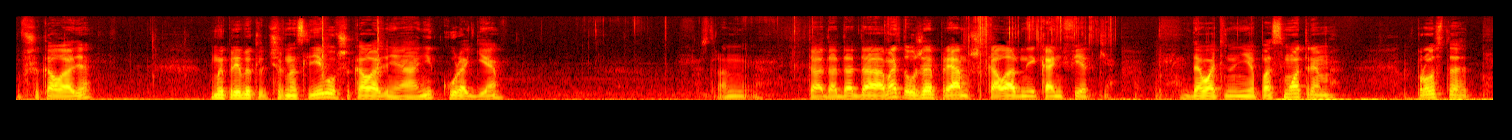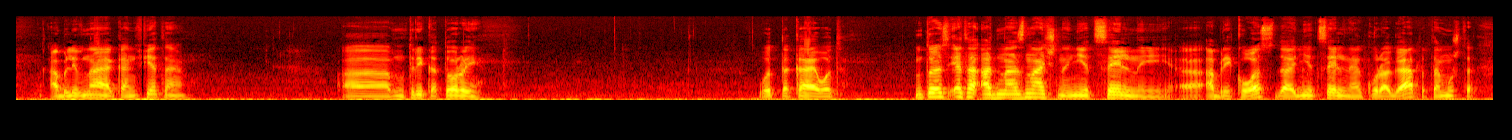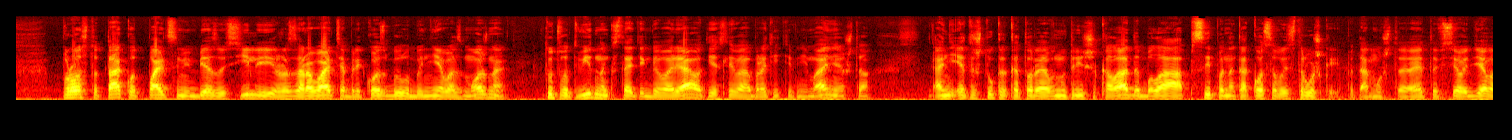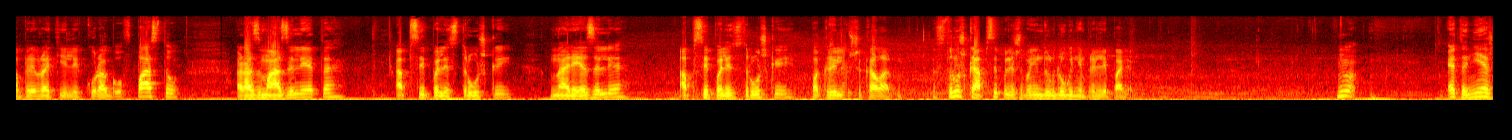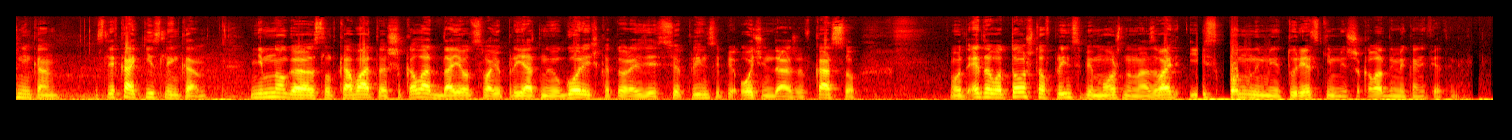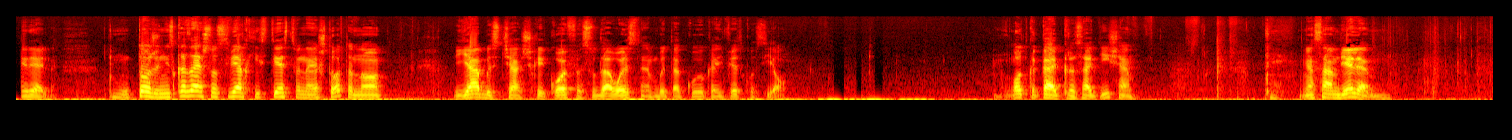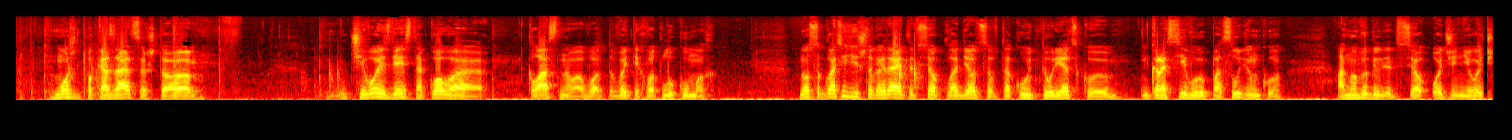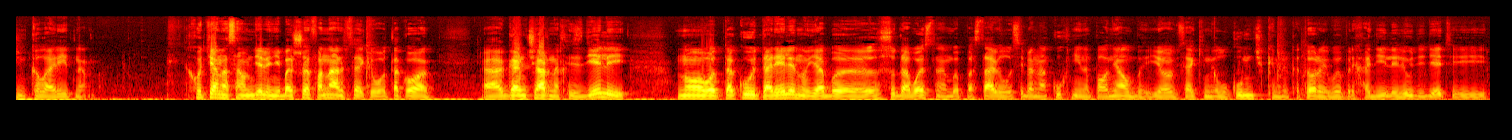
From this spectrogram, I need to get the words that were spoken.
в шоколаде. Мы привыкли к черносливу в шоколаде, а они к кураге. Странные. Да-да-да-да, это уже прям шоколадные конфетки. Давайте на нее посмотрим. Просто обливная конфета, внутри которой вот такая вот. Ну, то есть это однозначно не цельный а, абрикос, да, не цельная курага, потому что просто так вот пальцами без усилий разорвать абрикос было бы невозможно. Тут вот видно, кстати говоря, вот если вы обратите внимание, что они, эта штука, которая внутри шоколада, была обсыпана кокосовой стружкой, потому что это все дело превратили курагу в пасту, размазали это, обсыпали стружкой, нарезали, обсыпали стружкой, покрыли шоколадом. Стружкой обсыпали, чтобы они друг к другу не прилипали. Ну, это нежненько, слегка кисленько, немного сладковато. Шоколад дает свою приятную горечь, которая здесь все, в принципе, очень даже в кассу. Вот это вот то, что, в принципе, можно назвать исконными турецкими шоколадными конфетами. Реально. Тоже не сказать, что сверхъестественное что-то, но я бы с чашечкой кофе с удовольствием бы такую конфетку съел. Вот какая красотища. На самом деле, может показаться, что чего здесь такого классного вот в этих вот лукумах. Но согласитесь, что когда это все кладется в такую турецкую красивую посудинку, оно выглядит все очень и очень колоритно. Хоть я на самом деле небольшой фанат всякого вот такого гончарных изделий. Но вот такую тарелину я бы с удовольствием бы поставил у себя на кухне и наполнял бы ее всякими лукумчиками, которые бы приходили люди, дети и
